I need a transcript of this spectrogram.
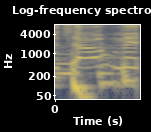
told me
